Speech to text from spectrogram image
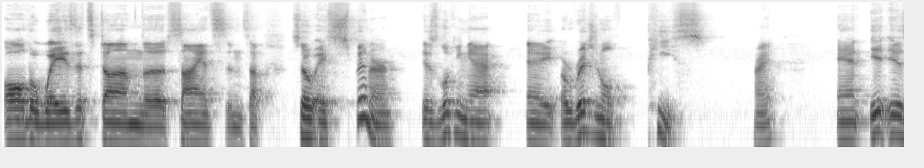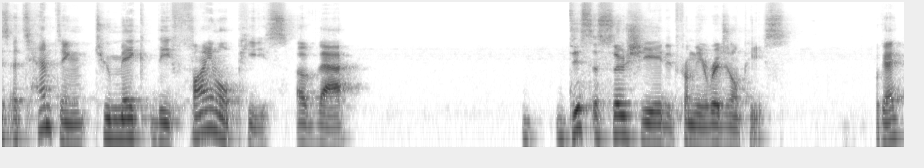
all the ways it's done, the science and stuff. So a spinner is looking at a original piece, right? And it is attempting to make the final piece of that disassociated from the original piece. Okay?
